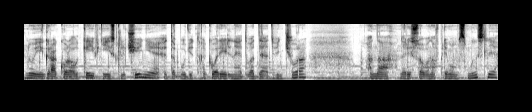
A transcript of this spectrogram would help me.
Ну и игра Coral Cave не исключение, это будет акварельная 2D-адвенчура, она нарисована в прямом смысле,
